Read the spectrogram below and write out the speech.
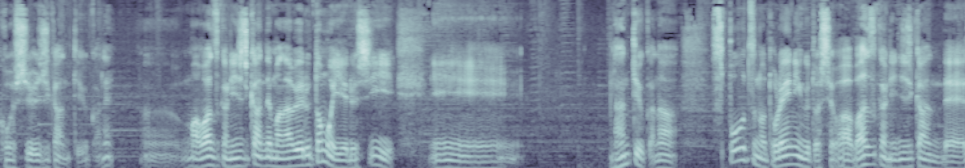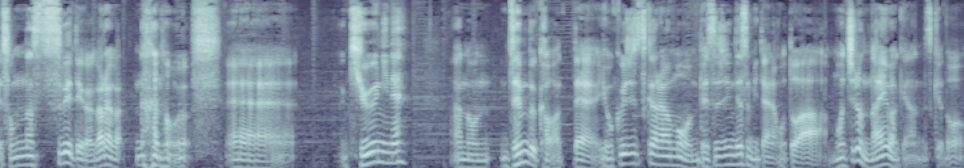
講習時間っていうかね、うん。まあ、わずか2時間で学べるとも言えるし、えー、ていうかな。スポーツのトレーニングとしてはわずか2時間でそんな全てがガラガラ あの、えー、急にねあの全部変わって翌日からもう別人ですみたいなことはもちろんないわけなんですけど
